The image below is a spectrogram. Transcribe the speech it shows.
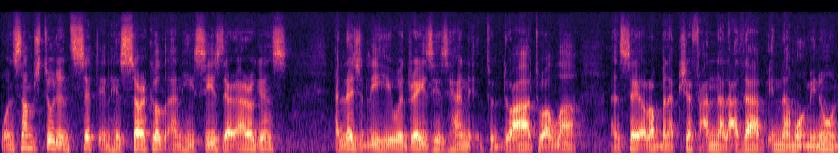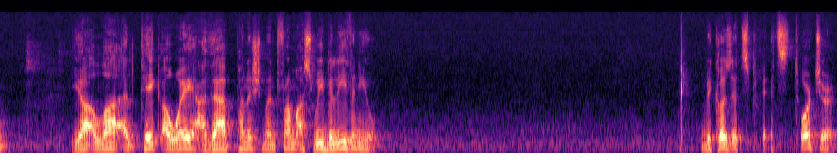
When some students sit in his circle and he sees their arrogance, allegedly he would raise his hand to dua to Allah and say, رَبَّنَا اكْشَفْ عَنَّا الْعَذَابِ إِنَّا مُؤْمِنُونَ Ya Allah, I'll take away adhab, punishment from us. We believe in you. Because it's, it's torture.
